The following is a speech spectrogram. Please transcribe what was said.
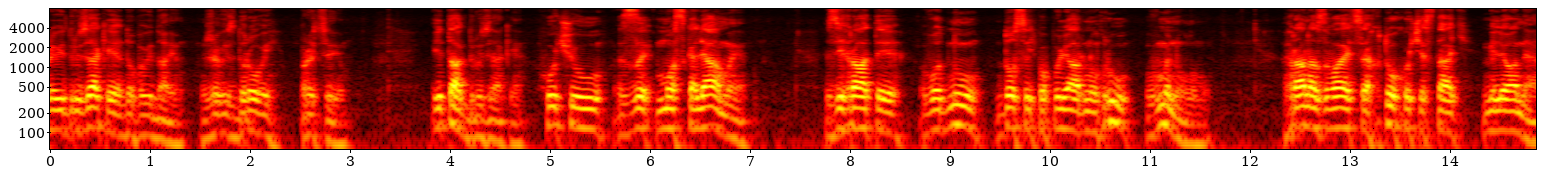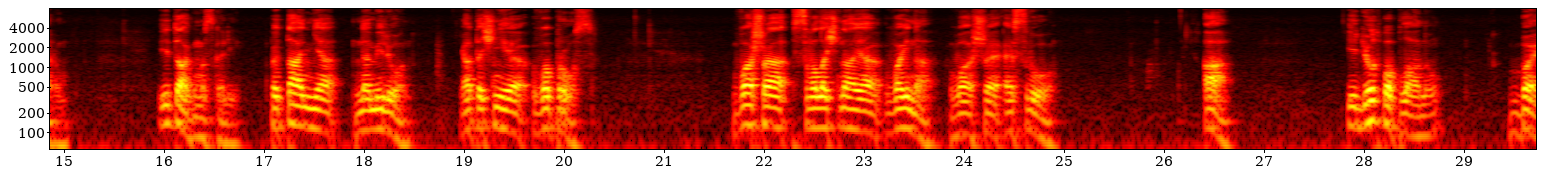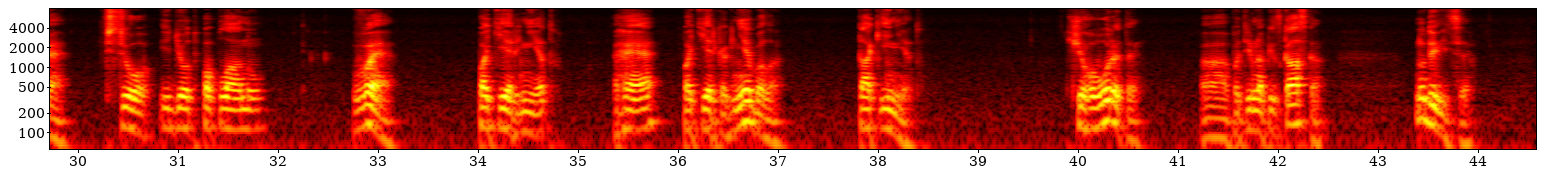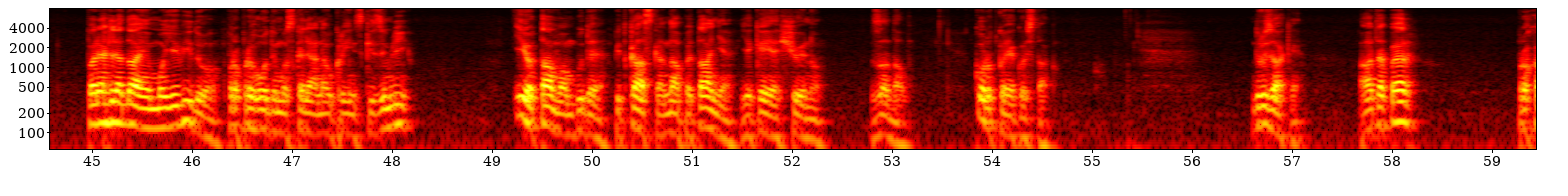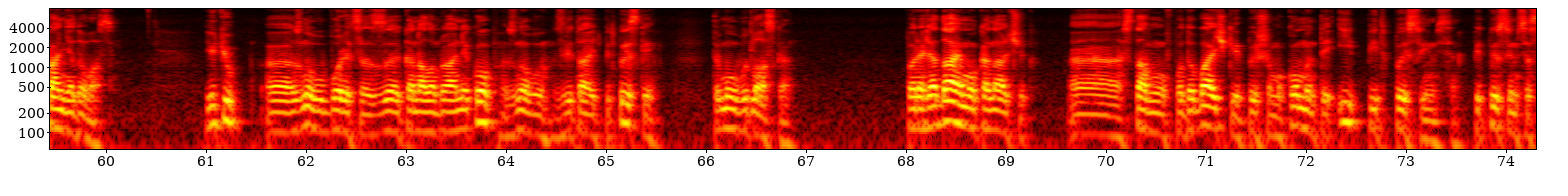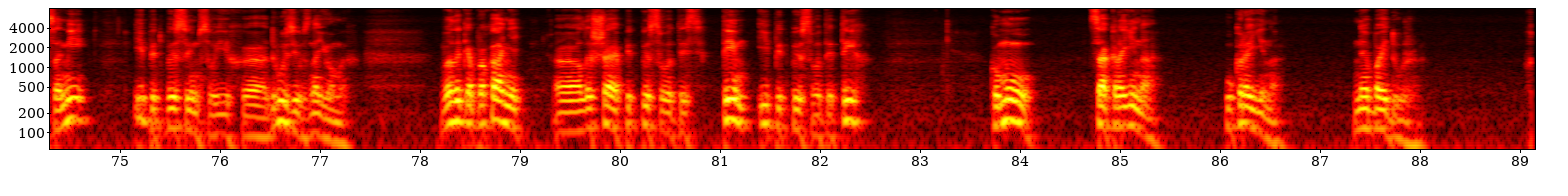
Привіт, друзяки, доповідаю. Живий, здоровий, працюю. І так, друзяки, хочу з москалями зіграти в одну досить популярну гру в минулому. Гра називається Хто хоче стати мільйонером. І так, москалі, питання на мільйон, а точніше вопрос. Ваша сволочная война, ваше СВО. А. Идет по плану. Б. Все идет по плану. В. Потерь нет. Г. Потерь как не было, так і нет. Що говорите? А, потрібна підсказка? Ну, дивіться. Переглядаємо моє відео про пригоди москаля на українській землі. І от там вам буде підказка на питання, яке я щойно задав. Коротко якось так. Друзяки, а тепер прохання до вас. YouTube е, знову бореться з каналом Реальний Коп, знову злітають підписки. Тому, будь ласка, переглядаємо каналчик, е, ставимо вподобайки, пишемо коменти і підписуємося. Підписуємося самі і підписуємо своїх е, друзів, знайомих. Велике прохання лише підписуватись тим і підписувати тих, кому ця країна, Україна, не байдужа.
